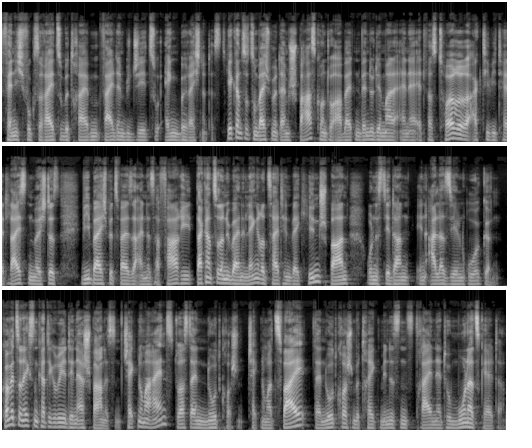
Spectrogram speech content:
Pfennigfuchserei zu betreiben, weil dein Budget zu eng berechnet ist. Hier kannst du zum Beispiel mit deinem Spaßkonto arbeiten, wenn du dir mal eine etwas teurere Aktivität leisten möchtest, wie beispielsweise eine Safari. Da kannst du dann über eine längere Zeit hinweg hinsparen und es dir dann in aller Seelenruhe gönnen. Kommen wir zur nächsten Kategorie, den Ersparnissen. Check Nummer 1, du hast deinen Notgroschen. Check Nummer 2, dein Notgroschen beträgt mindestens drei Netto-Monatsgelder.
